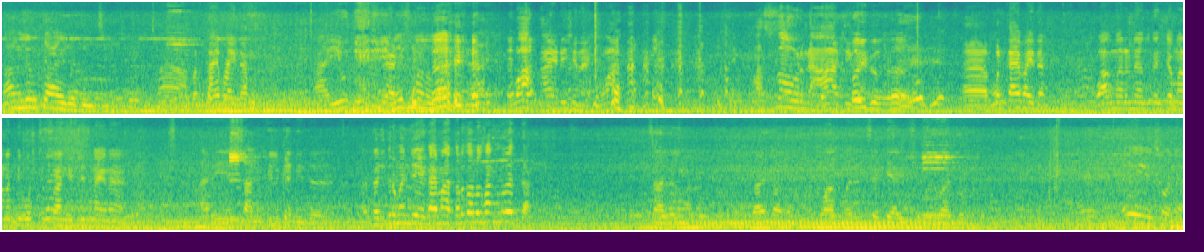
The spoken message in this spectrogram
चांगली होती आयडिया तुमची. हा पण काय फायदा? हा, येऊ दे तुझी मीच म्हणून. वा काय ऍडिशन आहे. वा असं हा, ठीक आहे. हा, पण काय फायदा? वाघमारेने अजून त्यांच्या मनातली गोष्ट सांगितलीच नाही ना. अरे सांगतील कधी तर. कधी तर म्हणजे काय मात्र चालू सांगणार आहेत का? चालेल मला काय वाघमारींसाठी आयुष्यभर वाटत ए सोन्या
